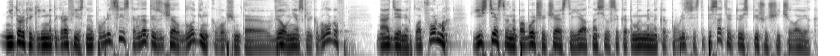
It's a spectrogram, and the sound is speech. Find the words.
не только кинематографист, но и публицист, когда-то изучал блогинг, в общем-то, вел несколько блогов на отдельных платформах. Естественно, по большей части я относился к этому именно как публицист и писатель, то есть пишущий человек.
